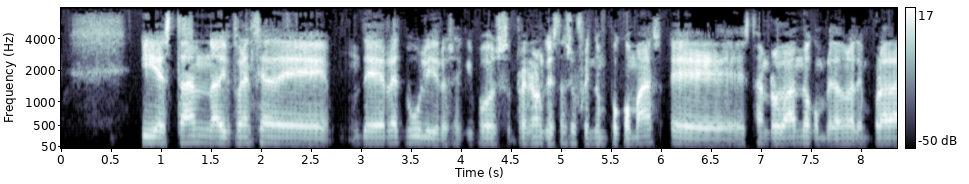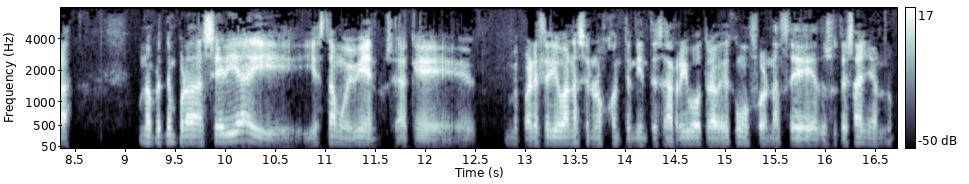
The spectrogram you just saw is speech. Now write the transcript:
y están, a diferencia de, Red Bull y de los equipos Renault que están sufriendo un poco más, eh, están rodando, completando una temporada, una pretemporada seria y, está muy bien. O sea que me parece que van a ser unos contendientes arriba otra vez como fueron hace dos o tres años, ¿no?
